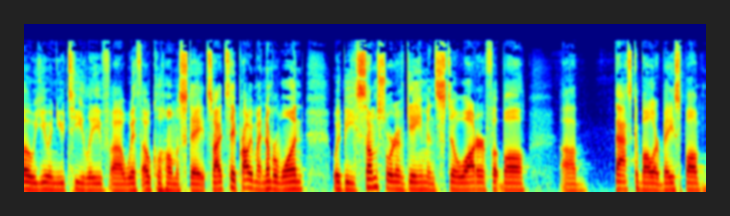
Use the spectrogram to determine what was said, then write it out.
OU and UT leave uh, with Oklahoma State. So I'd say probably my number one would be some sort of game in Stillwater, football, uh, basketball, or baseball.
